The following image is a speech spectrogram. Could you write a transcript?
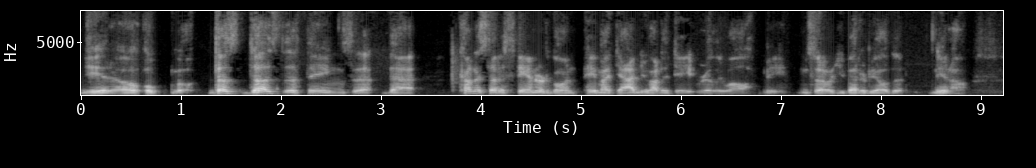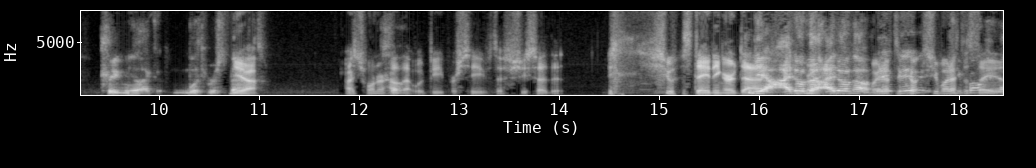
you know, op- does does the things that that kind of set a standard. Going, hey, my dad knew how to date really well, me, and so you better be able to, you know, treat me like with respect. Yeah. I just wonder how that would be perceived if she said that she was dating her dad. Yeah, I don't know. I don't know. Might have to Maybe- she might have to say it-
